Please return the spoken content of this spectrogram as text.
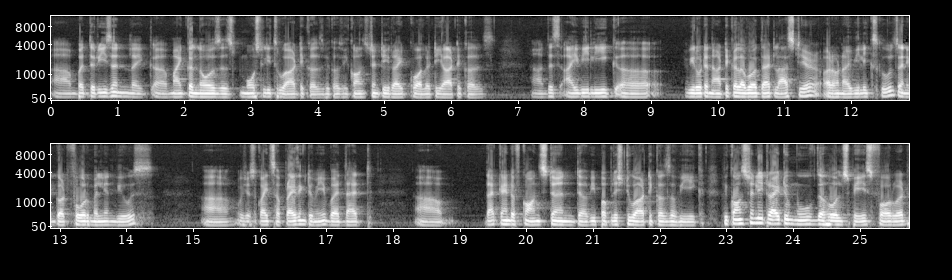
Uh, but the reason, like uh, Michael knows, is mostly through articles because we constantly write quality articles. Uh, this Ivy League, uh, we wrote an article about that last year around Ivy League schools, and it got four million views, uh, which is quite surprising to me. But that uh, that kind of constant, uh, we publish two articles a week. We constantly try to move the whole space forward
